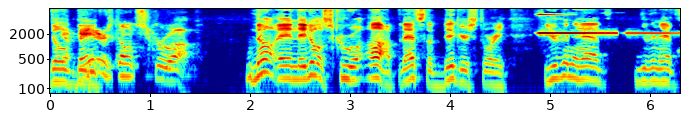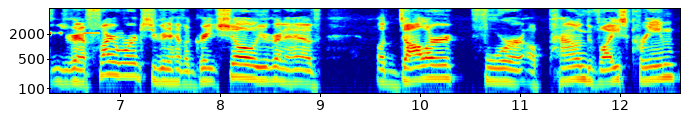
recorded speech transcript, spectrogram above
They'll Yeah, Baders don't screw up. no, and they don't screw up. That's the bigger story. You're gonna have you're gonna have you're gonna have fireworks. You're gonna have a great show. You're gonna have a dollar for a pound of ice cream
